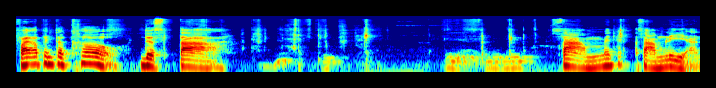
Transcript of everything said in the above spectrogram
Five of Pentacles The Star สามไม่สามเหรียญ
